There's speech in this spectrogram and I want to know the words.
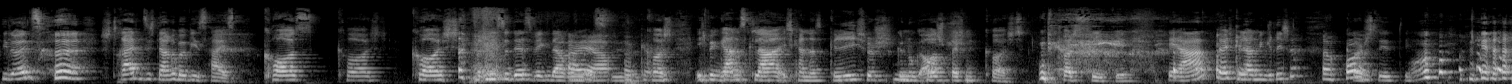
die Leute streiten sich darüber, wie es heißt. Kos, Kosch, Kosch. Verstehst du deswegen darum? Ah, ja, okay. Kosch. Ich bin ganz klar, ich kann das griechisch genug Kosch. aussprechen. Kosch. Kosch City. Ja, vielleicht bin ich wie Grieche. Kosch City. Ja.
